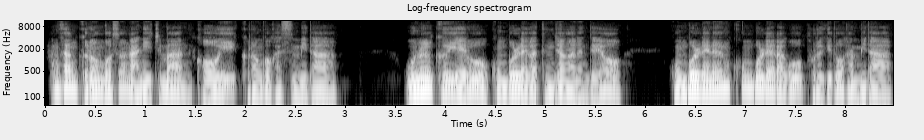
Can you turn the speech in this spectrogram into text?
항상 그런 것은 아니지만 거의 그런 것 같습니다. 오늘 그 예로 공벌레가 등장하는데요. 공벌레는 콩벌레라고 부르기도 합니다.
